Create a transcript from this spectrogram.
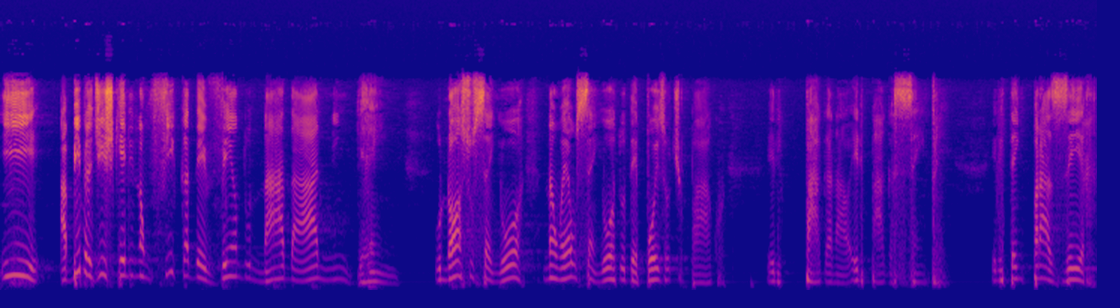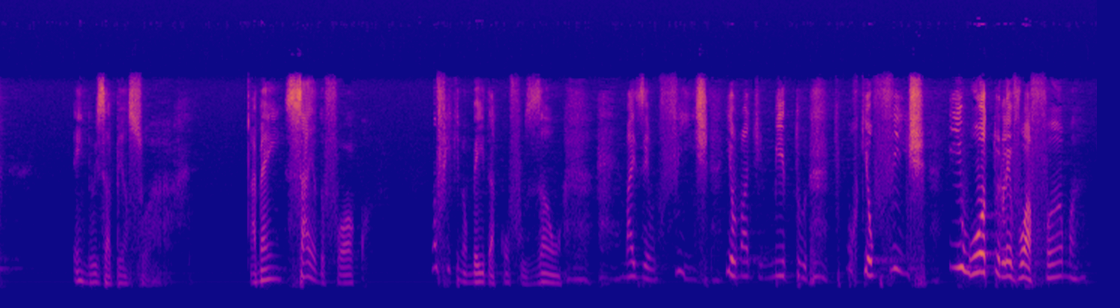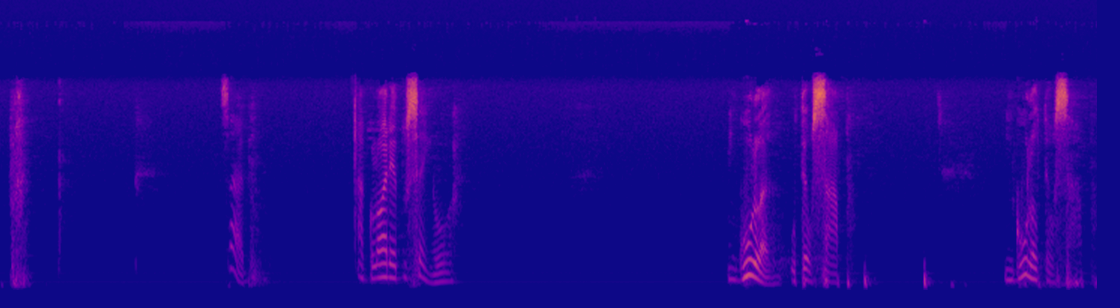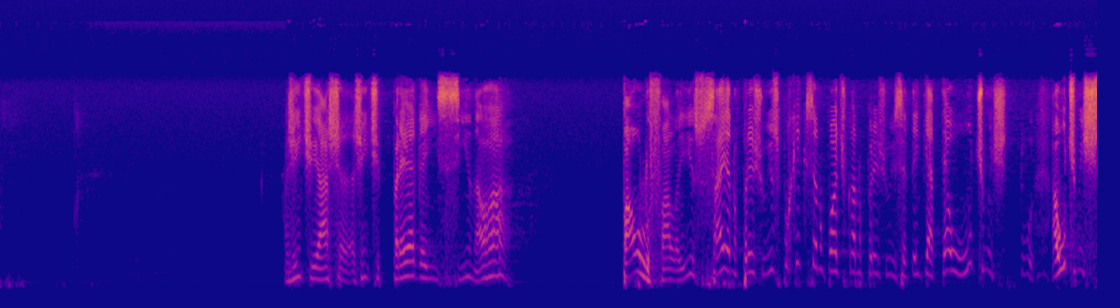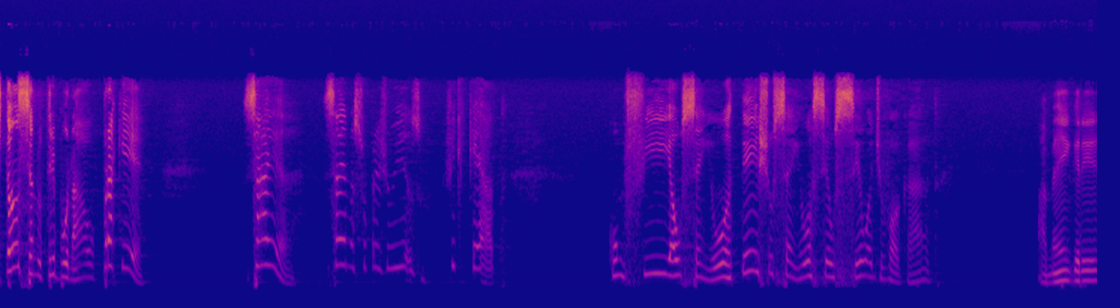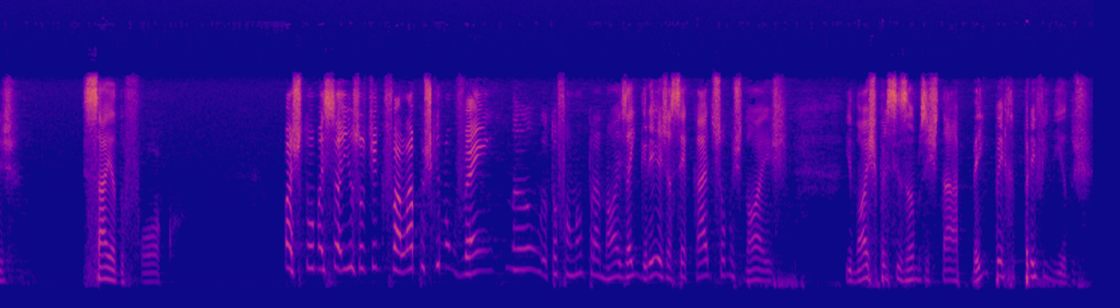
E a Bíblia diz que ele não fica devendo nada a ninguém. O nosso Senhor não é o Senhor do depois eu te pago. Ele paga na, ele paga sempre. Ele tem prazer em nos abençoar. Amém? Saia do foco. Não fique no meio da confusão. Mas eu fiz, e eu não admito que porque eu fiz, e o outro levou a fama. Sabe? A glória é do Senhor. Engula o teu sapo. Engula o teu sapo. A gente acha, a gente prega e ensina, ó. Paulo fala isso, saia no prejuízo. Por que, que você não pode ficar no prejuízo? Você tem que ir até o último a última instância no tribunal. Para quê? Saia, saia no seu prejuízo. Fique quieto. Confie ao Senhor, deixe o Senhor ser o seu advogado. Amém, igreja? Saia do foco. Pastor, mas isso aí eu só tinha que falar para os que não vêm. Não, eu estou falando para nós. A igreja, a SECAD, somos nós. E nós precisamos estar bem prevenidos.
